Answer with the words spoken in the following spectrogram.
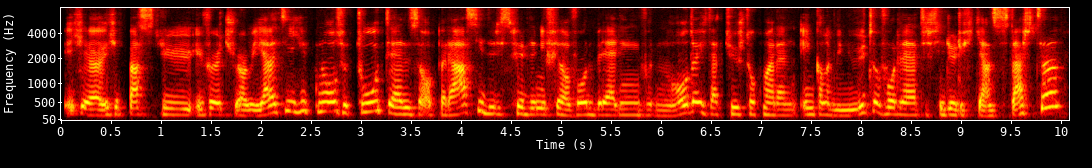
je, je past je, je, virtual reality hypnose toe tijdens de operatie. Er is verder niet veel voorbereiding voor nodig. Dat duurt ook maar een enkele minuten voordat de chirurg kan starten.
